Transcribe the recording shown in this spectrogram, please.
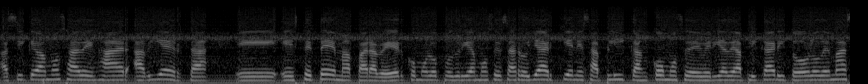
Así que vamos a dejar abierta eh, este tema para ver cómo lo podríamos desarrollar, quiénes aplican, cómo se debería de aplicar y todo lo demás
